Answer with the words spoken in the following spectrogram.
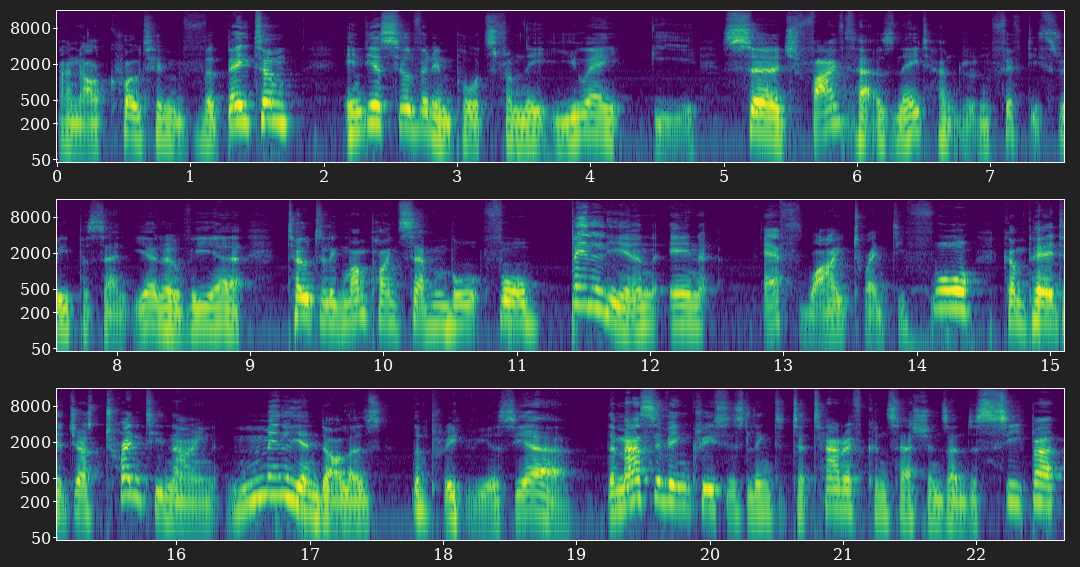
and I'll quote him verbatim, India's silver imports from the UAE surged 5,853% year over year, totaling 1.74 billion in FY24 compared to just $29 million the previous year. The massive increase is linked to tariff concessions under CEPA,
